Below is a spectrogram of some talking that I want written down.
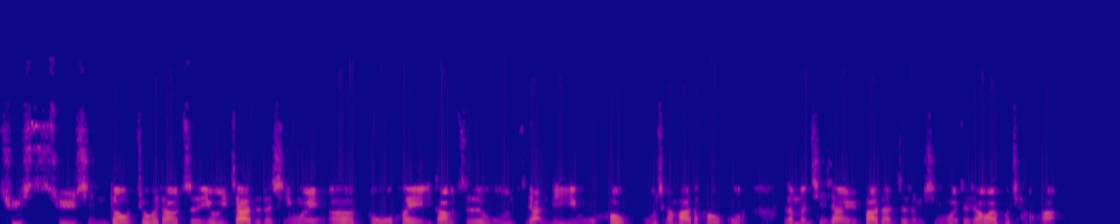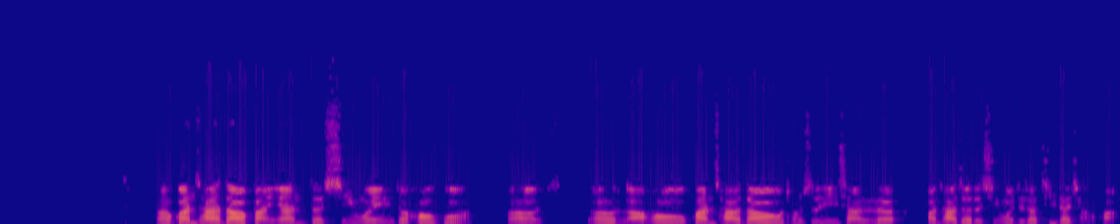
去去行动，就会导致有价值的行为，而不会导致无奖励、无后无惩罚的后果。人们倾向于发展这种行为，这叫外部强化。呃，观察到榜样的行为的后果，呃呃，然后观察到同时影响了。观察者的行为就叫替代强化。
